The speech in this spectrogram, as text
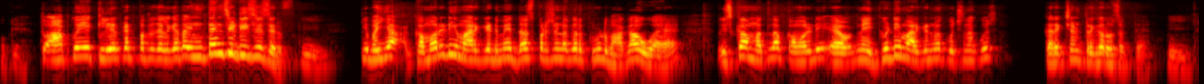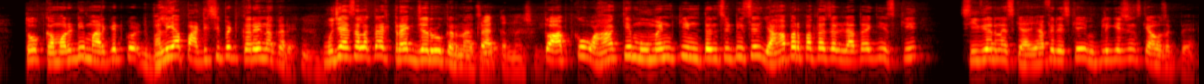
ओके। तो आपको ये क्लियर कट पता चल गया था इंटेंसिटी से सिर्फ़ हम्म, कि भैया कमोडिटी मार्केट में दस परसेंट अगर क्रूड भागा हुआ है तो इसका मतलब कमोडिटी अपने इक्विटी मार्केट में कुछ ना कुछ करेक्शन ट्रिगर हो सकते हैं। हम्म, तो कमोडिटी मार्केट को भले आप पार्टिसिपेट करें ना करें मुझे ऐसा लगता है ट्रैक ज़रूर करना चाहिए। ट्रैक करना चाहिए। तो आपको वहाँ के मूवमेंट की इंटेंसिटी से यहाँ पर पता चल जाता है कि इसकी सीवियरनेस क्या है या फिर इसके इम्प्लीकेशंस क्या हो सकते हैं।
